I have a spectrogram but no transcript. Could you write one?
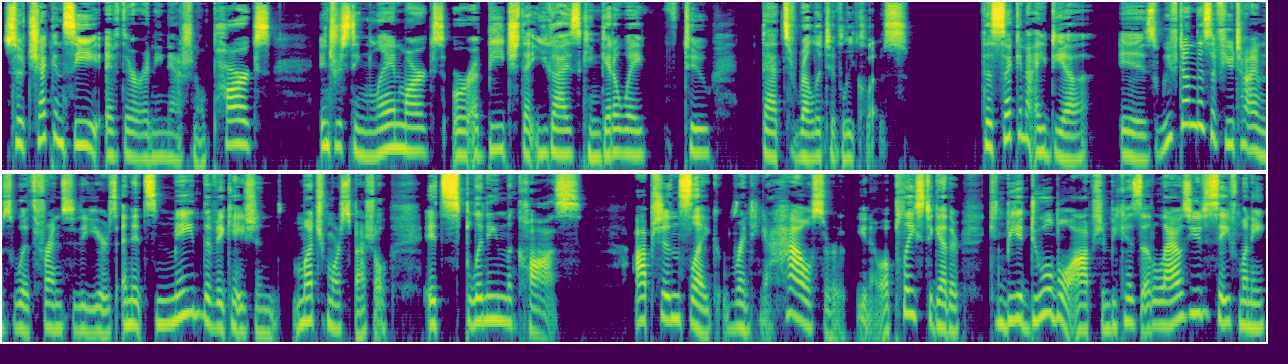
So check and see if there are any national parks, interesting landmarks, or a beach that you guys can get away to that's relatively close. The second idea is we've done this a few times with friends through the years and it's made the vacation much more special. It's splitting the costs. Options like renting a house or, you know, a place together can be a doable option because it allows you to save money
